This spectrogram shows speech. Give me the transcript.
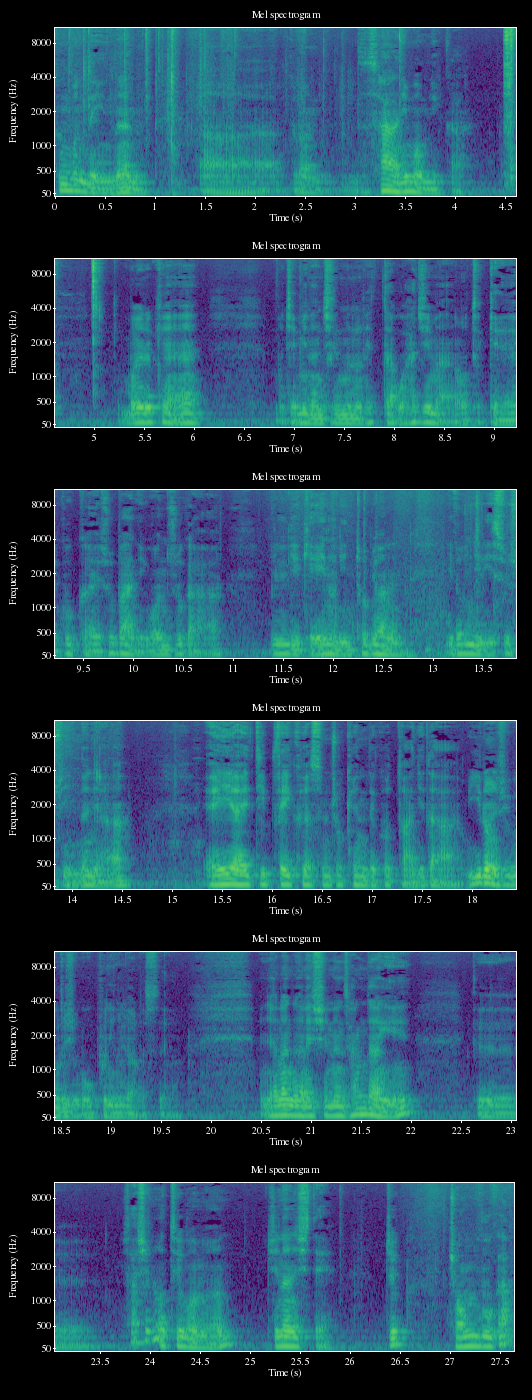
흥분돼 있는 아, 그런 사안이 뭡니까? 뭐 이렇게 뭐 재미난 질문을 했다고 하지만 어떻게 국가의 수반이 원수가 일기 개인을 인터뷰하는 이런 일이 있을 수 있느냐? AI 딥페이크였으면 좋겠는데 그것도 아니다. 이런 식으로 지금 오프닝을 열었어요. 야난가네 씨는 상당히 그 사실은 어떻게 보면 지난 시대 즉 정부가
